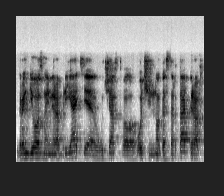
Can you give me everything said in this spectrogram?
грандиозное мероприятие, участвовало очень много стартаперов,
